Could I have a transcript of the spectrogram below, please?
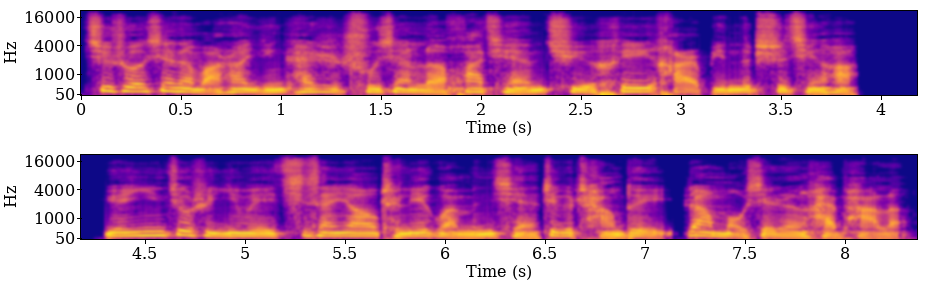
据说现在网上已经开始出现了花钱去黑哈尔滨的事情哈，原因就是因为七三幺陈列馆门前这个长队让某些人害怕了。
